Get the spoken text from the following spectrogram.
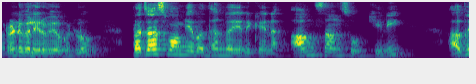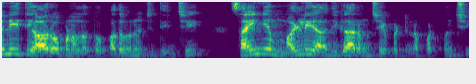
రెండు వేల ఇరవై ఒకటిలో ప్రజాస్వామ్యబద్ధంగా ఎన్నికైన ఆంగ్ సాన్ సూకీని అవినీతి ఆరోపణలతో పదవి నుంచి దించి సైన్యం మళ్ళీ అధికారం చేపట్టినప్పటి నుంచి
